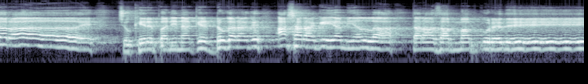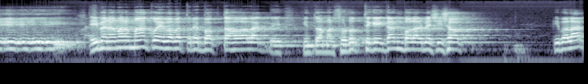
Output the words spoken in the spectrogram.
দাঁড়ায়, চোখের পানি নাকের ঢোকার আগে আসার আগে আমি আল্লাহ তার আজাব মাফ করে দে এইবার আমার মা কয়, বাবা, তোরে বক্তা হওয়া লাগবে, কিন্তু আমার ছোটোর থেকে গান বলার বেশি শখ। কি বলার?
